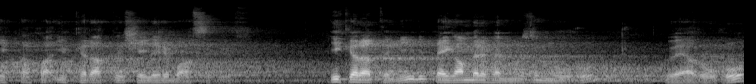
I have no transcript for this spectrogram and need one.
ilk defa ilk yarattığı şeyleri bahsediyor. İlk yarattığı neydi? Peygamber Efendimiz'in nuru veya ruhu.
